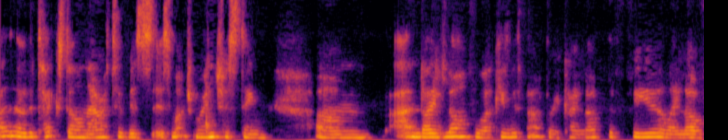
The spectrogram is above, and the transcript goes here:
I know the textile narrative is, is much more interesting. Um, and I love working with fabric. I love the feel. I love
